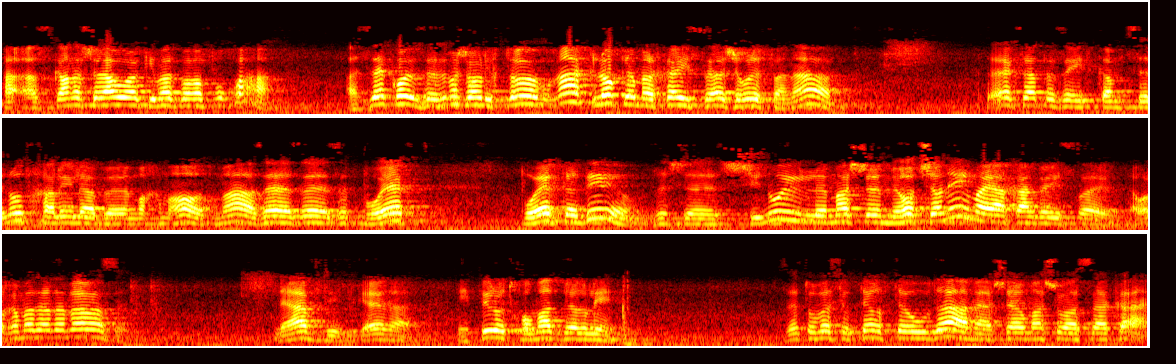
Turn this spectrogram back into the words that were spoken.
אז כאן השאלה הוא כמעט כבר הפוכה. אז זה, כל, זה, זה מה שאומר לכתוב, רק לא כמלכי ישראל שהיו לפניו. זה קצת איזו התקמצנות חלילה במחמאות. מה, זה, זה, זה פרויקט, פרויקט אדיר. זה שינוי למה שמאות שנים היה כאן בישראל. אמרו לכם מה זה הדבר הזה? להבדיל, כן? הפילו את חומת ברלין. זה תופס יותר תעודה מאשר מה שהוא עשה כאן.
